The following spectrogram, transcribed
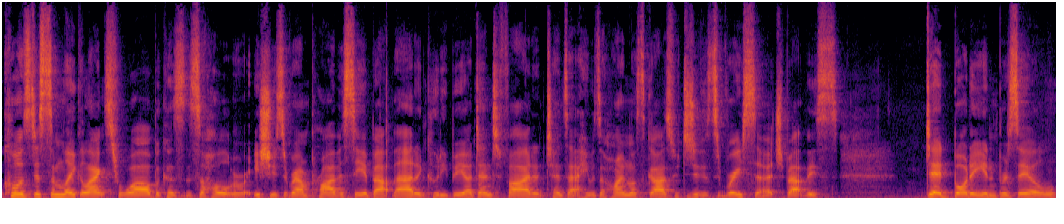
caused us some legal angst for a while because there's a whole issues around privacy about that and could he be identified And it turns out he was a homeless guy so we had to do this research about this dead body in Brazil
